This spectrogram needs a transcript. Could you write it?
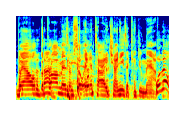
Well, of the, Well, the, time. problem is I'm so anti-Chinese I can't do math. Well, no,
